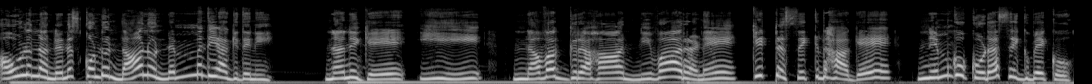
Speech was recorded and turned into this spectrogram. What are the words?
ಅವಳನ್ನ ನೆನೆಸ್ಕೊಂಡು ನಾನು ನೆಮ್ಮದಿಯಾಗಿದ್ದೀನಿ. ನನಗೆ ಈ ನವಗ್ರಹ ನಿವಾರಣೆ ಕಿಟ್ ಸಿಕ್ಕದ ಹಾಗೆ ನಿಮ್ಗೂ ಕೂಡ ಸಿಗ್ಬೇಕು.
